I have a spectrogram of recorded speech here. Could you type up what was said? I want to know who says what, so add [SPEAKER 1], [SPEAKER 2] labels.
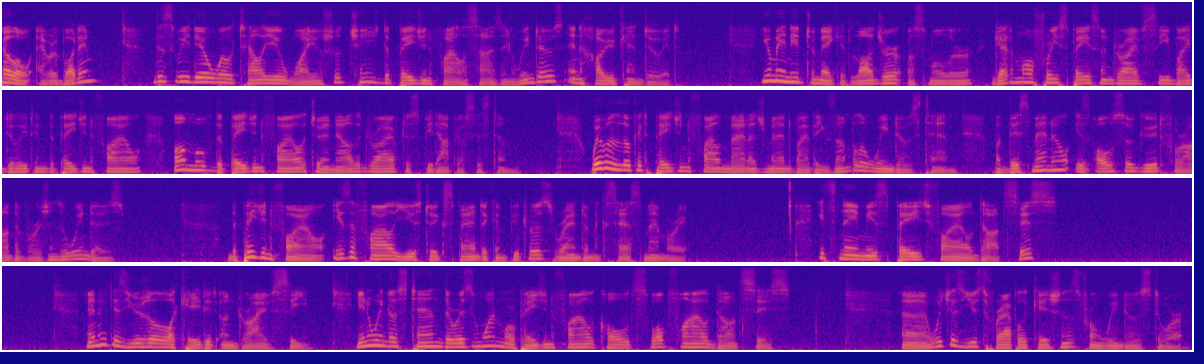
[SPEAKER 1] Hello everybody! This video will tell you why you should change the paging file size in Windows and how you can do it. You may need to make it larger or smaller, get more free space on drive C by deleting the paging file, or move the paging file to another drive to speed up your system. We will look at paging file management by the example of Windows 10, but this manual is also good for other versions of Windows. The paging file is a file used to expand a computer's random access memory. Its name is pagefile.sys and it is usually located on drive C. In Windows 10 there is one more paging file called swapfile.sys, uh, which is used for applications from Windows Store.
